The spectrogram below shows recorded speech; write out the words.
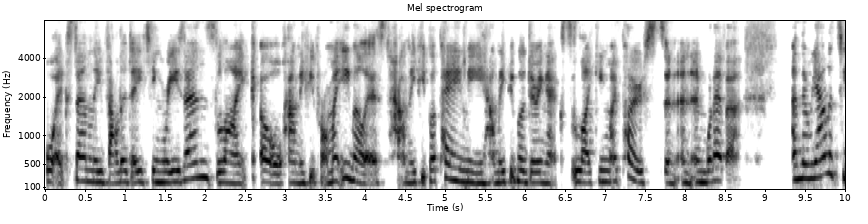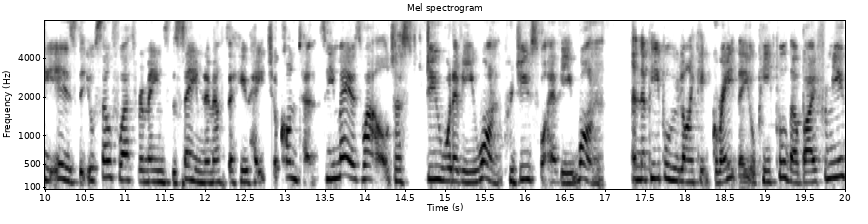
or externally validating reasons like oh how many people are on my email list how many people are paying me how many people are doing x liking my posts and, and, and whatever and the reality is that your self-worth remains the same no matter who hates your content so you may as well just do whatever you want produce whatever you want and the people who like it, great, they're your people, they'll buy from you.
